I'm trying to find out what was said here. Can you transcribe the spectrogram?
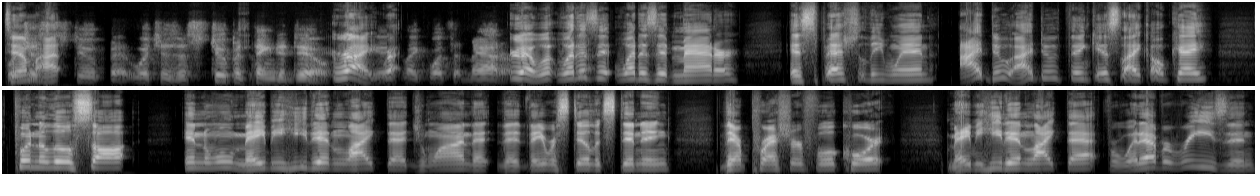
Tim. Which is I, stupid. Which is a stupid thing to do. Right. Like, right. like what's it matter? Yeah. What, what yeah. Does it? What does it matter? Especially when I do. I do think it's like okay, putting a little salt in the wound. Maybe he didn't like that Juwan that, that they were still extending their pressure full court. Maybe he didn't like that for whatever reason.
